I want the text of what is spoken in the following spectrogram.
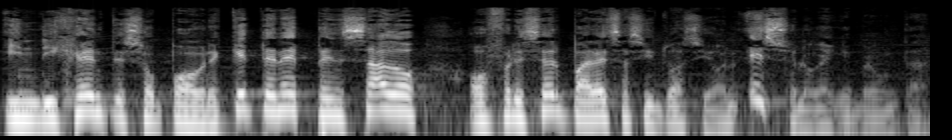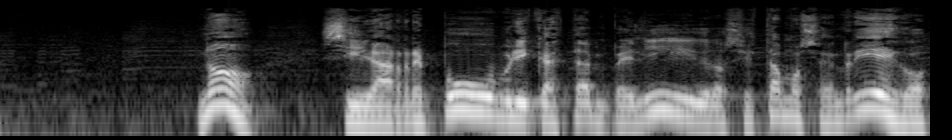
indigentes o pobres? ¿Qué tenés pensado ofrecer para esa situación? Eso es lo que hay que preguntar. No, si la República está en peligro, si estamos en riesgo.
